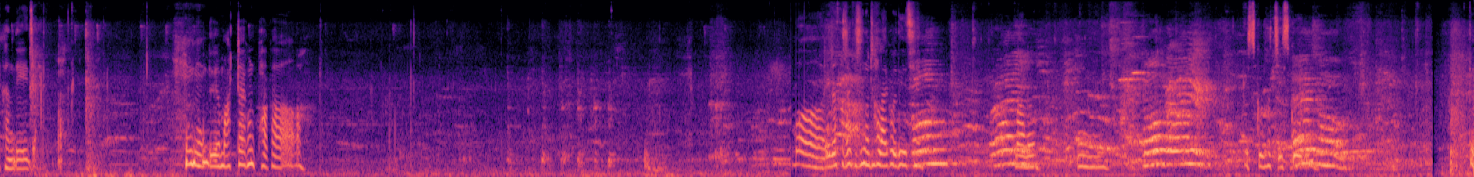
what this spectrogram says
এখান দিয়েই যায় মন্দিরের মাঠটা এখন ফাঁকা। এই রাস্তাটা কি সুন্দর ঢালাই করে দিয়েছে। ভালো। স্কুল হচ্ছে স্কুল। তো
